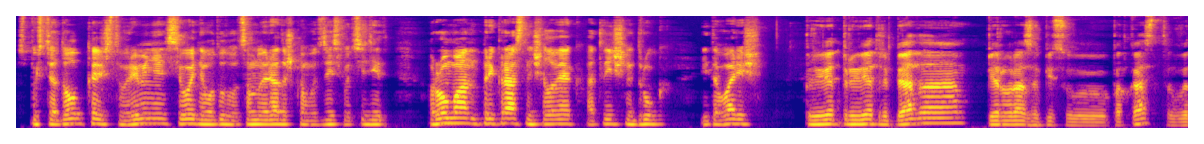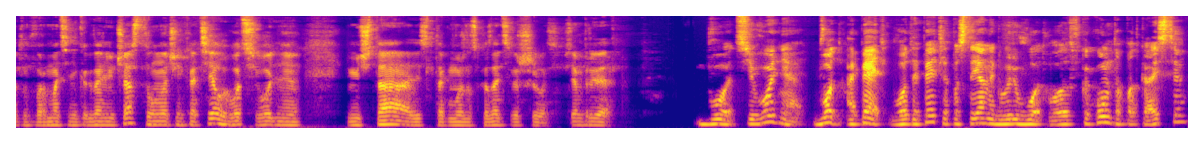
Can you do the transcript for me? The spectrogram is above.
спустя долгое количество времени, сегодня вот тут вот со мной рядышком, вот здесь вот сидит Роман, прекрасный человек, отличный друг и товарищ. Привет, привет, ребята. Первый раз записываю подкаст. В этом формате никогда не участвовал, но очень хотел. И вот сегодня мечта, если так можно сказать, свершилась. Всем привет. Вот, сегодня, вот опять, вот опять я постоянно говорю, вот, вот в каком-то подкасте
